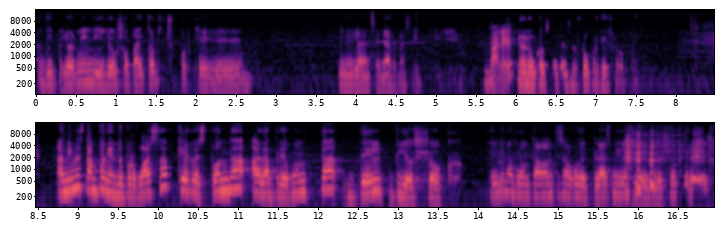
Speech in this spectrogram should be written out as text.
deep learning y yo uso PyTorch porque me la enseñaron así. Vale. No, nunca usé TensorFlow porque eso... A mí me están poniendo por WhatsApp que responda a la pregunta del Bioshock. Que alguien ha preguntado antes algo de plásmidos y del Bioshock, pero es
